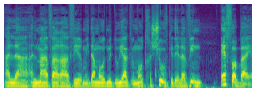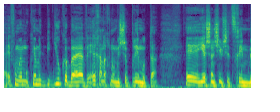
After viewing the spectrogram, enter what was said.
על, על מעבר האוויר, מידע מאוד מדויק ומאוד חשוב כדי להבין איפה הבעיה, איפה ממוקמת בדיוק הבעיה ואיך אנחנו משפרים אותה. יש אנשים שצריכים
